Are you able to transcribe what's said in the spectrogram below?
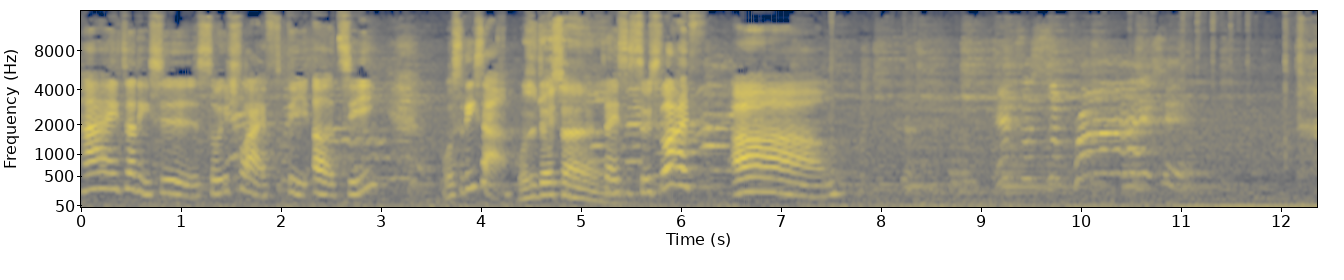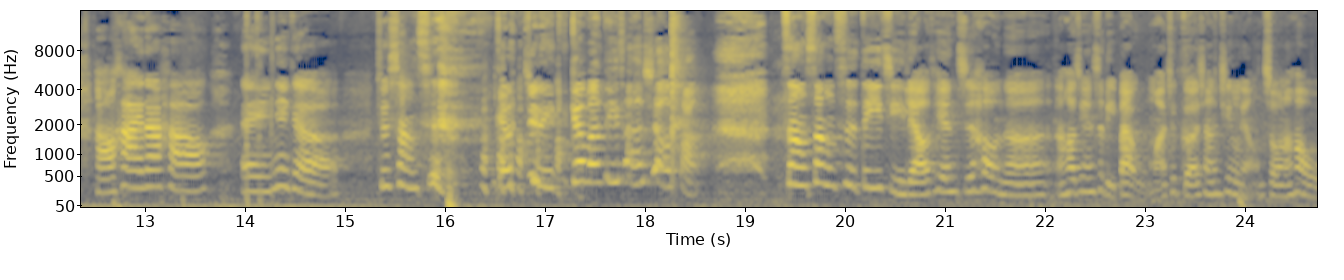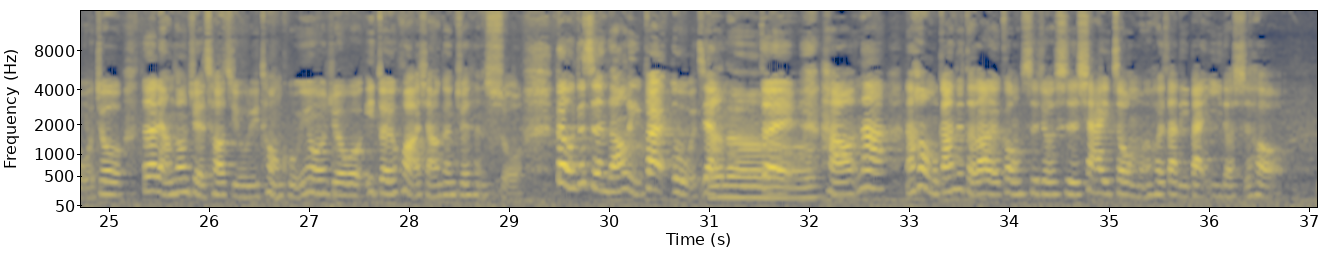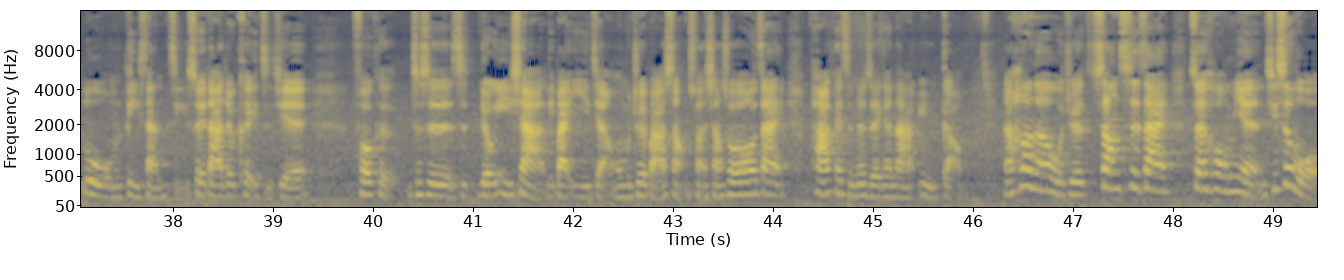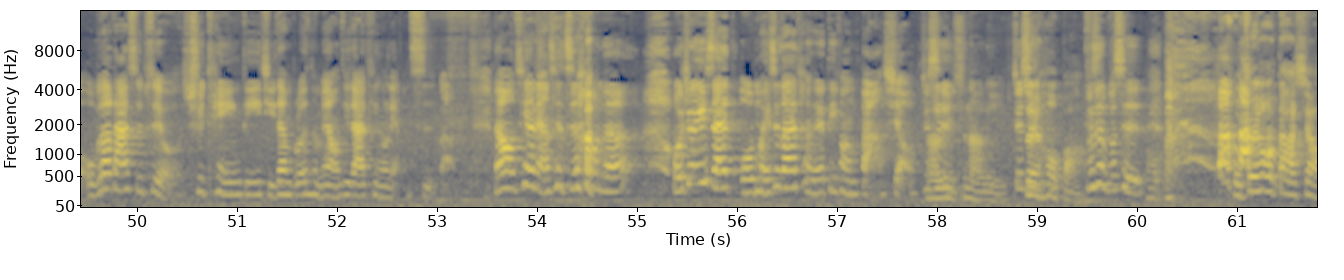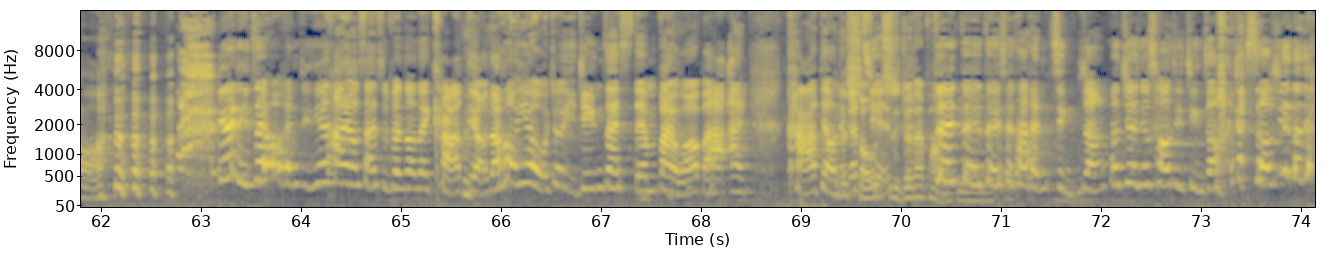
嗨，这里是 Switch Life 第二集，我是 Lisa，我是 Jason，这里是 Switch Life 啊。好，嗨，大家好，哎，那个。就上次 跟距离根本第一场笑场，上上次第一集聊天之后呢，然后今天是礼拜五嘛，就隔了将近两周，然后我就在这两周觉得超级无力痛苦，因为我觉得我一堆话想要跟 Jason 说，但我就只能等到礼拜五这样。对，好，那然后我们刚刚就得到的共识就是，下一周我们会在礼拜一的时候录我们第三集，所以大家就可以直接。Focus 就是留意一下礼拜一这样，我们就会把它上传。想说在 podcast 里面直接跟大家预告。然后呢，我觉得上次在最后面，其实我我不知道大家是不是有去听第一集，但不论怎么样，我记得大家听了两次吧。然后听了两次之后呢，我就一直在我每次都在同一个地方大笑。哪里是哪里？就是最后吧？不是不是。我最后大笑啊，因为你最后很紧，因为他要三十分钟内卡掉，然后因为我就已经在 stand by，我要把它按卡掉那个手指就在旁边，对对对，所以他很紧张，他居然就超级紧张，他就首先大家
